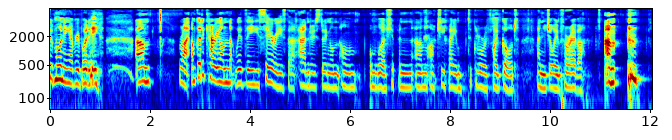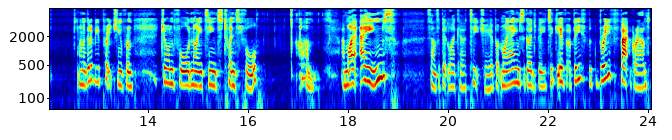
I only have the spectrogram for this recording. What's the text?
Good morning, everybody. Um, right, I'm going to carry on with the series that Andrew's doing on, on, on worship and um, our chief aim to glorify God and enjoy Him forever. Um, and I'm going to be preaching from John 4 19 to 24. Um, and my aims sounds a bit like a teacher here, but my aims are going to be to give a brief, brief background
